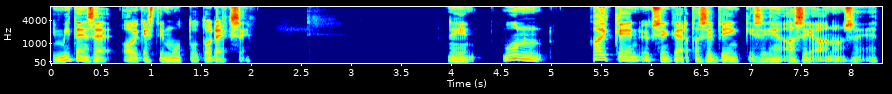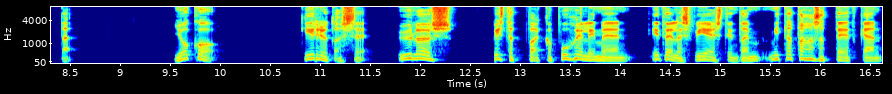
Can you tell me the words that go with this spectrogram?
niin miten se oikeasti muuttuu todeksi? Niin mun kaikkein yksinkertaisin vinkki siihen asiaan on se, että joko kirjoita se ylös, pistät vaikka puhelimeen itsellesi viestin tai mitä tahansa teetkään,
